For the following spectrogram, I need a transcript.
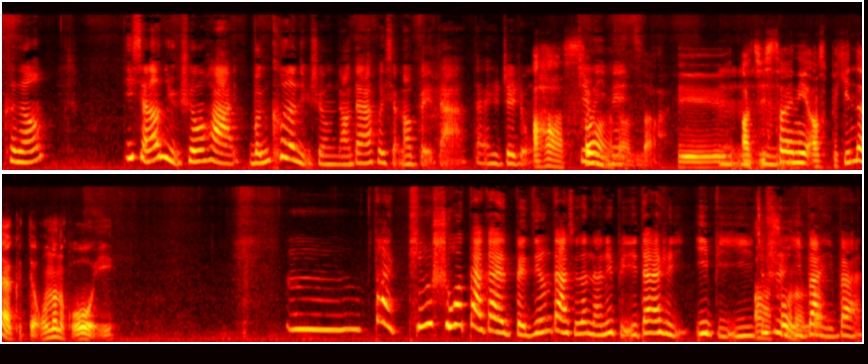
可能。一想到女生的话，文科的女生，然后大家会想到北大，大概是这种这种一类。実際にあ北京大学って女の多い？嗯，大听说大概北京大学的男女比例大概是一比一，就是一半一半。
